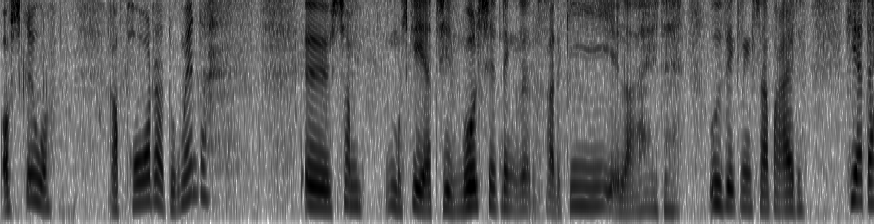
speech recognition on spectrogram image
og skriver rapporter og dokumenter, øh, som måske er til en målsætning eller en strategi eller et øh, udviklingsarbejde. Her der,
